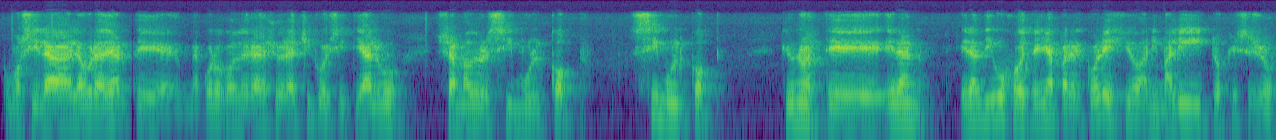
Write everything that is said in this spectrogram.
Como si la, obra de arte, me acuerdo cuando era, yo era chico, existía algo llamado el simulcop, simulcop, que uno, este, eran, eran dibujos que tenía para el colegio, animalitos, qué sé yo,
